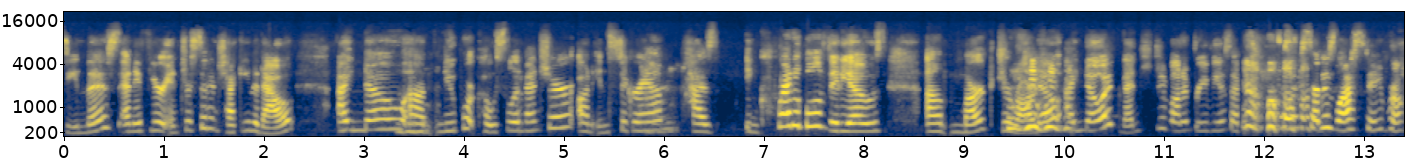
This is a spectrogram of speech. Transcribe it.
seen this and if you're interested in checking it out, I know mm-hmm. um, Newport Coastal Adventure on Instagram mm-hmm. has incredible videos. Um, Mark Girardeau, I know I've mentioned him on a previous episode I said his last name wrong.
